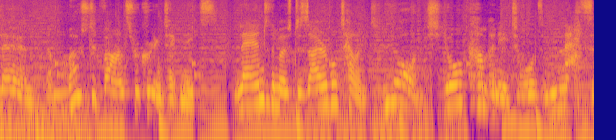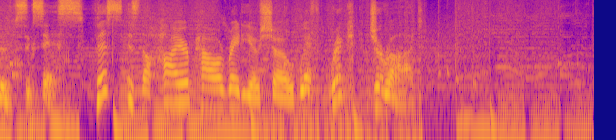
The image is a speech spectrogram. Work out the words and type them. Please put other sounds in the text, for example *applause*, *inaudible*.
Learn the most advanced recruiting techniques. Land the most desirable talent. Launch your company towards massive success. This is the Hire Power Radio Show with Rick Girard.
